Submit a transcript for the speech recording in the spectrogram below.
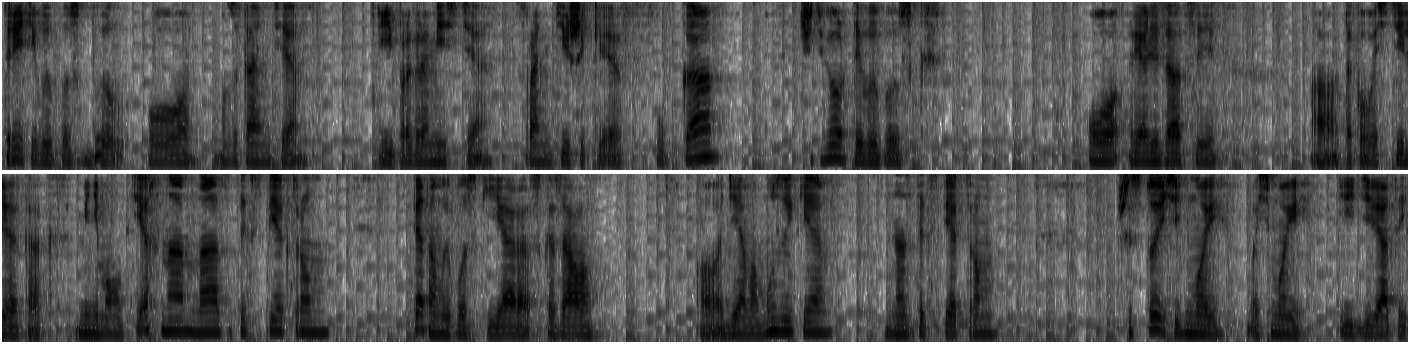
Третий выпуск был о музыканте и программисте Франтишике Фука. Четвертый выпуск о реализации а, такого стиля, как Minimal Techno на ZX Spectrum. В пятом выпуске я рассказал о демо-музыке на ZX Spectrum шестой, седьмой, восьмой и девятый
